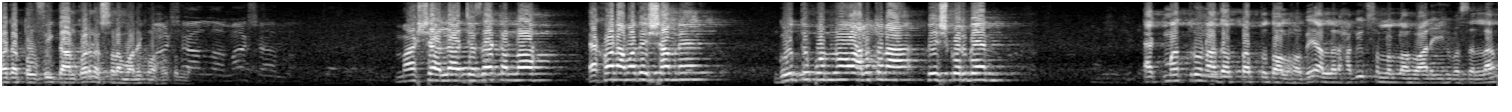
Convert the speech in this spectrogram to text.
থাকার তৌফিক দান করেন। আসসালামু আলাইকুম রহমতুল্লাহ। মাশাআল্লাহ, জাজাকাল্লাহ। এখন আমাদের সামনে গুরুত্বপূর্ণ আলোচনা পেশ করবেন একমাত্র নাজাদপ্রাপ্ত দল হবে, আল্লাহর হাবিব সাল্লাহ আলী ওয়াসাল্লাম।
